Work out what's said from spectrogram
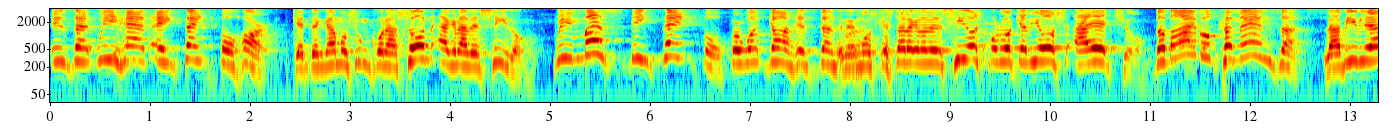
is that we have a thankful heart. Que tengamos un corazón agradecido. We must be thankful for what God has done for Tenemos us. que estar agradecidos por lo que Dios ha hecho. The Bible commands us La Biblia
